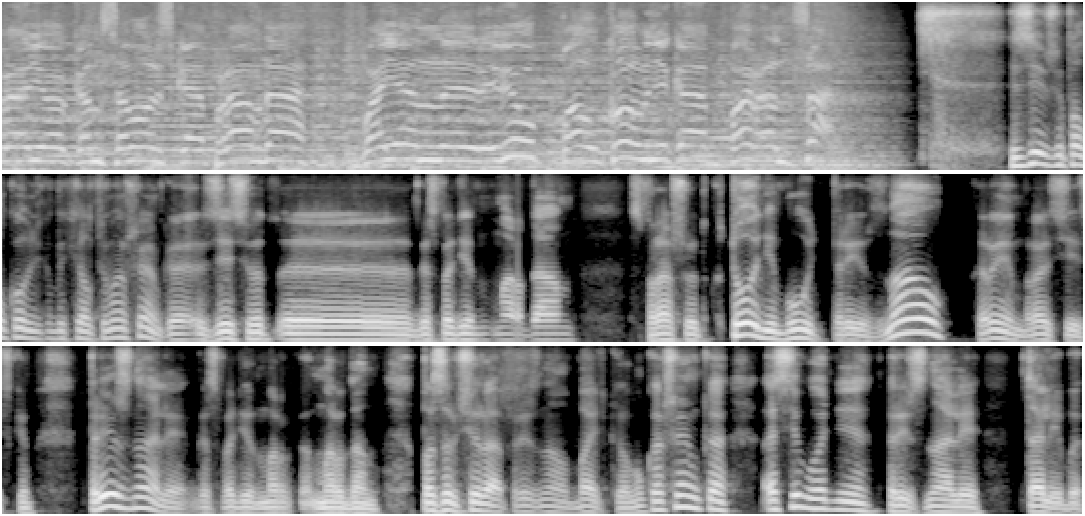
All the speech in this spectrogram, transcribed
Радио «Комсомольская правда» военное ревю полковника Баранца. Здесь же полковник Михаил Тимошенко. Здесь вот э, господин Мардан спрашивает, кто-нибудь признал Крым российским? Признали, господин Мар Мардан. Позавчера признал батька Лукашенко, а сегодня признали талибы.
